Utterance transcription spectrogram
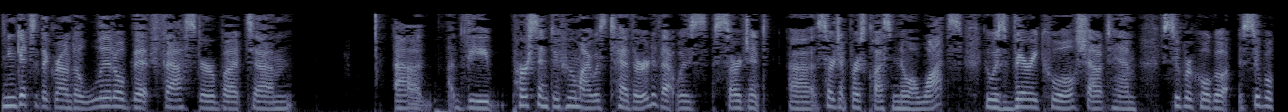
you can get to the ground a little bit faster, but um, uh, the person to whom I was tethered, that was Sergeant uh, Sergeant First Class Noah Watts, who was very cool. Shout out to him. Super cool, go- super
